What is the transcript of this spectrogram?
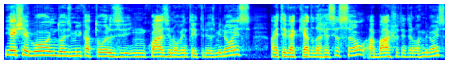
e aí chegou em 2014 em quase 93 milhões, aí teve a queda da recessão, abaixo de 89 milhões,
